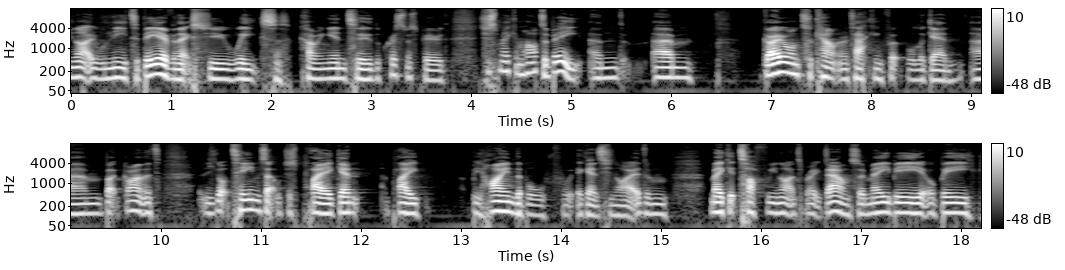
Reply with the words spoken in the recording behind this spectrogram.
United will need to be over the next few weeks coming into the Christmas period. Just make them hard to beat and um, go on to counter-attacking football again. Um, but granted, you've got teams that will just play again, play behind the ball for, against United and make it tough for United to break down. So maybe it'll be.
